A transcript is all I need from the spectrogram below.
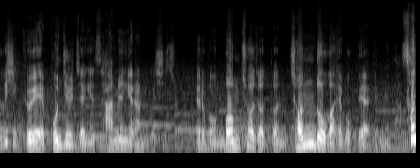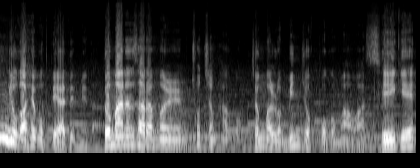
그것이 교회의 본질적인 사명이라는 것이죠. 여러분 멈춰졌던 전도가 회복돼야 됩니다. 선교가 회복돼야 됩니다. 더 많은 사람을 초청하고 정말로 민족 복음화와 세계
